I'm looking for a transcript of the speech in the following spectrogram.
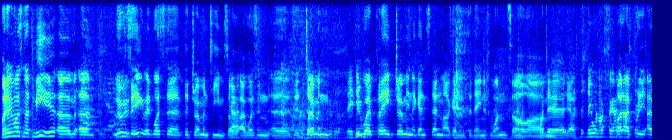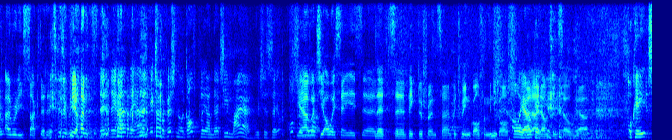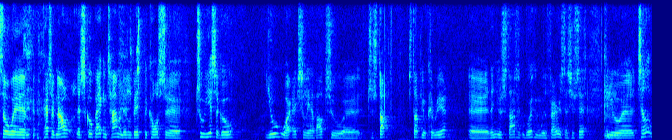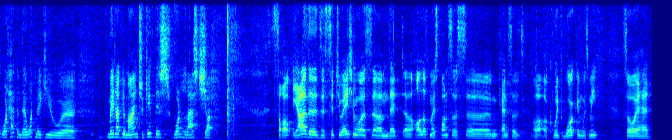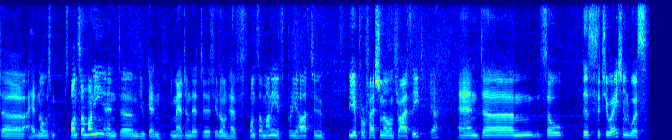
but it was not me um, um, losing. It was the, the German team. So Yeah. I was in uh, the German. They we were played German against Denmark, and the Danish won. So um, but uh, yeah. th- they were not fair. But I pretty, I, I really sucked at it, to be honest. They, they had they had an ex-professional golf player on their team, Maya, which is uh, also Yeah, but you always say it's, uh, that's a big difference uh, between golf and mini golf. Oh, yeah, but I don't think so. Yeah. Okay, so um, Patrick, now let's go back in time a little bit because uh, two years ago, you were actually about to uh, to stop stop your career. Uh, then you started working with Faris, as you said. Can you uh, tell what happened there? What made you uh, made up your mind to give this one last shot? So yeah, the, the situation was um, that uh, all of my sponsors um, cancelled or, or quit working with me. So I had uh, I had no sponsor money, and um, you can imagine that if you don't have sponsor money, it's pretty hard to be a professional and triathlete. Yeah. And um, so this situation was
